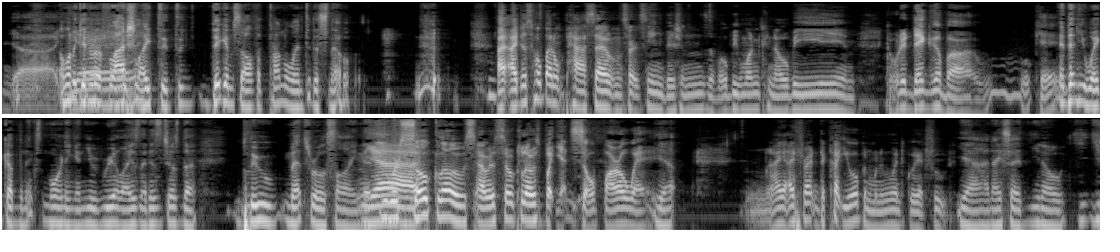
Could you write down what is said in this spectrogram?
Yeah, I want to give him a flashlight to to dig himself a tunnel into the snow. I, I just hope I don't pass out and start seeing visions of Obi Wan Kenobi and go to Dagobah. Ooh, okay. And then you wake up the next morning and you realize that it's just the blue metro sign. That yeah, You were so close. I was so close, but yet so far away. Yeah. I, I threatened to cut you open when we went to go get food. Yeah, and I said, you know, you,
